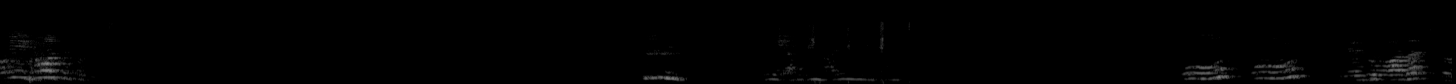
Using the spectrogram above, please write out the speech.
Oh yeah, Joel said something. Ooh, ooh. Yeah, Joel, let's go.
